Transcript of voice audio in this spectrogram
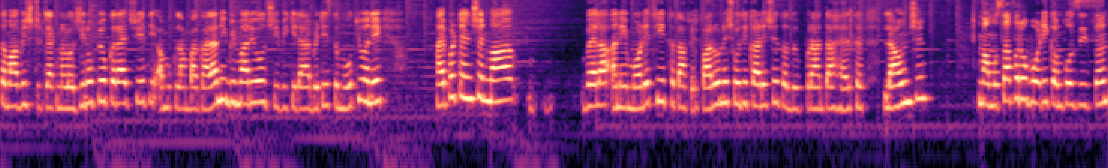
સમાવિષ્ટ ટેકનોલોજીનો ઉપયોગ કરાય છે. તે અમુક લાંબા ગાળાની બીમારીઓ, જેવી કે ડાયાબિટીસ મોતિયો અને હાઇપરટેન્શનમાં વહેલા અને મોડેથી થતા ફેરફારોને શોધી કાઢે છે. તદુપરાંત હેલ્થ લાઉન્જમાં મુસાફરો બોડી કમ્પોઝિશન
